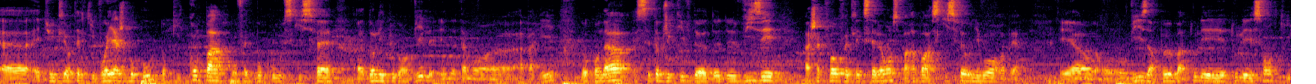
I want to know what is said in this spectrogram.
euh, est une clientèle qui voyage beaucoup, donc qui compare au fait beaucoup ce qui se fait euh, dans les plus grandes villes et notamment euh, à Paris. Donc on a cet objectif de, viser à chaque fois l'excellence par rapport à ce qui se fait au niveau européen. Et on, vise un peu ben, tous, les, tous les centres qui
